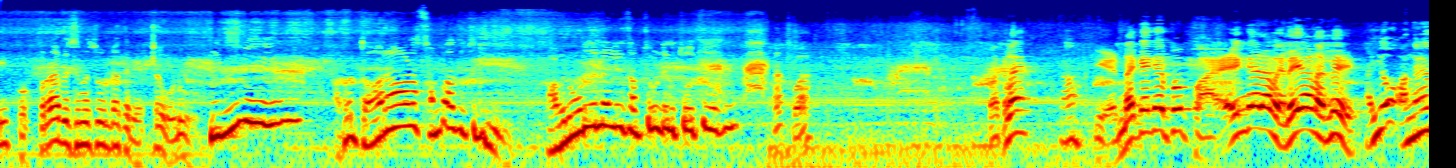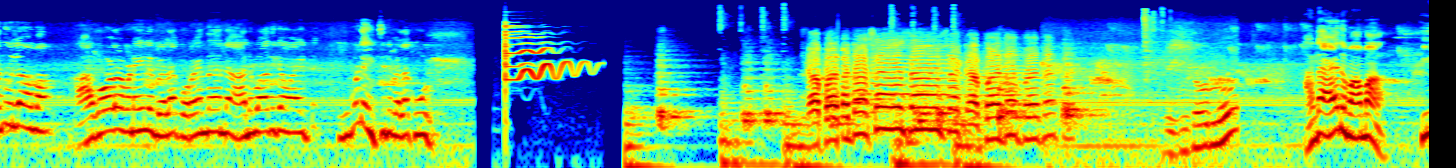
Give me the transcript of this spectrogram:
ഈ കൊപ്ര ബിസിനസ് കൊണ്ടൊക്കെ രക്ഷപ്പെടും. പിന്നെ അവൻ ധാരാളം സമ്പാദിച്ചിട്ടുണ്ട്. അവനോട് തന്നെ അല്ലേ സബ്സിഡി ചോദിച്ചു നോക്കും? മക്കളെ. എണ്ണക്കൊക്കെ ഇപ്പൊ ഭയങ്കര വിലയാണല്ലേ? അയ്യോ അങ്ങനെയൊന്നുമില്ല മാമ. ആഗോള വിപണിയിൽ വില കുറയുന്നതിന്റെ ആനുപാതികമായിട്ട് ഇവിടെ ഇച്ചിരി വില കൂടും. അതായത് മാമ ഈ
